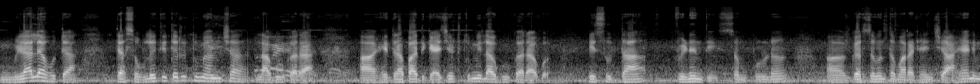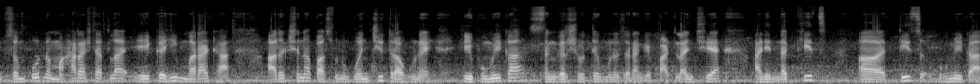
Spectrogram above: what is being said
मिळाल्या होत्या. त्या सवलती तरी तुम्ही आमच्या लागू करा. हैदराबाद गॅजेट तुम्ही लागू करावं. ही सुद्धा विनंती संपूर्ण गरजवंत मराठ्यांची आहे आणि संपूर्ण महाराष्ट्रातला एकही मराठा आरक्षणापासून वंचित राहू नये ही भूमिका संघर्ष होते मनोजरांगे पाटलांची आहे. आणि नक्कीच तीच भूमिका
